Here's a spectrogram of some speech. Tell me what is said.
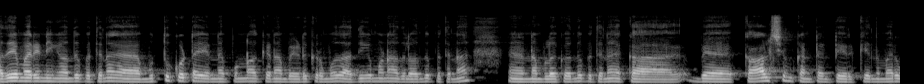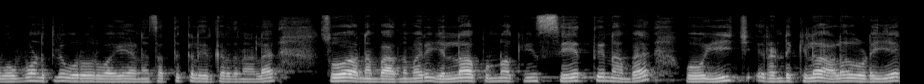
அதே மாதிரி நீங்கள் வந்து பார்த்தீங்கன்னா முத்துக்கொட்டை எண்ணெய் புண்ணாக்கு நம்ம எடுக்கிறபோது அதிகமான அதில் வந்து பார்த்திங்கன்னா நம்மளுக்கு வந்து பார்த்திங்கன்னா கா கால்சியம் கண்டென்ட் இருக்குது இந்த மாதிரி ஒவ்வொன்றுத்துலையும் ஒரு ஒரு வகையான சத்து கருத்துக்கள் இருக்கிறதுனால ஸோ நம்ம அந்த மாதிரி எல்லா புண்ணாக்கையும் சேர்த்து நம்ம ஓ ஈச் ரெண்டு கிலோ அளவுடைய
